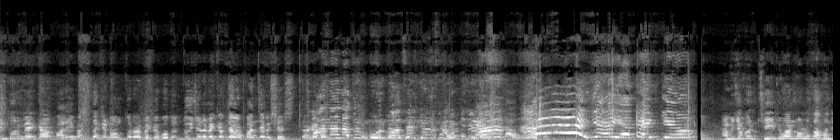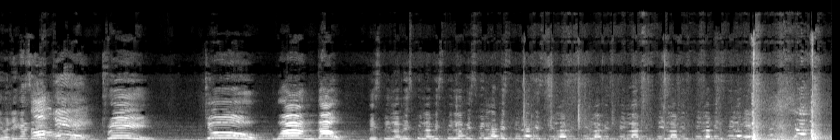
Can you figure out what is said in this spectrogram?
ঋতুর মেকআপ আর এই পাশে দেখেন অন্তরের মেকআপ ওদের দুইজনের মেকআপ দেওয়ার পাঞ্জাবি শেষ টাকা না না তুমি ভুল বলছো এর জন্য খারাপ দাও ইয়া ইয়া থ্যাংক ইউ আমি যখন থ্রি টু ওয়ান বলব তখন দিবে ঠিক আছে থ্রি টু ওয়ান দাও বিসমিল্লাহ বিসমিল্লাহ বিসমিল্লাহ বিসমিল্লাহ বিসমিল্লাহ বিসমিল্লাহ বিসমিল্লাহ বিসমিল্লাহ বিসমিল্লাহ বিসমিল্লাহ বিসমিল্লাহ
